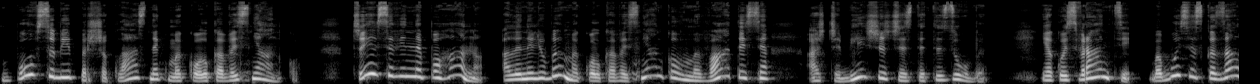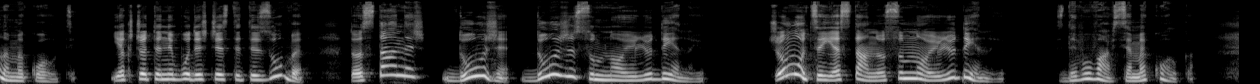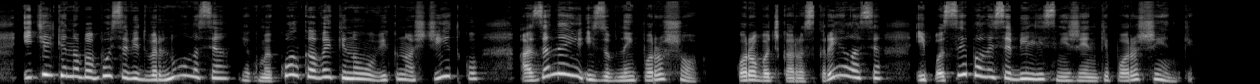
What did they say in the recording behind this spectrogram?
Був собі першокласник Миколка Веснянко. Вчився він непогано, але не любив Миколка Веснянко вмиватися, а ще більше чистити зуби. Якось вранці бабуся сказала Миколці, якщо ти не будеш чистити зуби, то станеш дуже, дуже сумною людиною. Чому це я стану сумною людиною? здивувався Миколка. І тільки на бабуся відвернулася, як Миколка викинув у вікно щітку, а за нею і зубний порошок. Коробочка розкрилася і посипалися білі сніжинки-порошинки.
